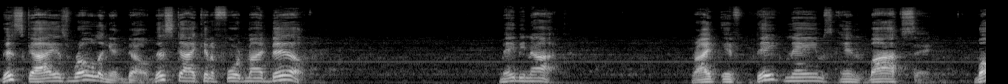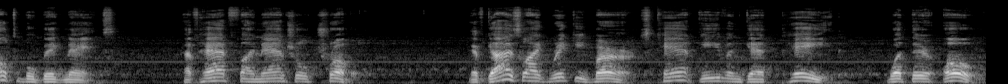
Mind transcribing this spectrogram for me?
this guy is rolling in dough. This guy can afford my bill. Maybe not. Right? If big names in boxing, multiple big names, have had financial trouble, if guys like Ricky Burns can't even get paid what they're owed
